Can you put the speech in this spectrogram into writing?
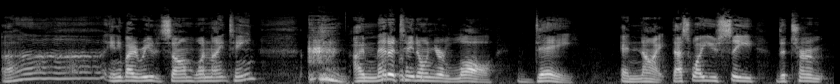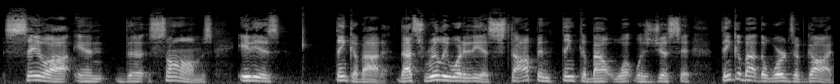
Uh, anybody read Psalm 119? I meditate on your law day and night. That's why you see the term Selah in the Psalms. It is think about it. That's really what it is. Stop and think about what was just said. Think about the words of God.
